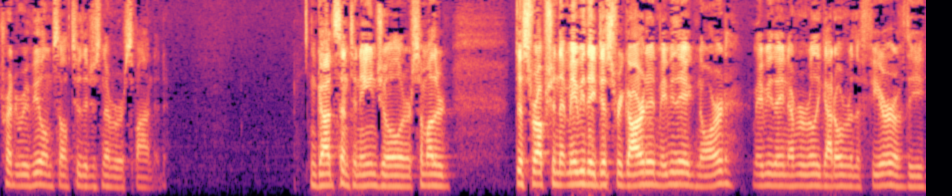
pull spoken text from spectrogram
tried to reveal himself to that just never responded. God sent an angel or some other disruption that maybe they disregarded, maybe they ignored. Maybe they never really got over the fear of the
